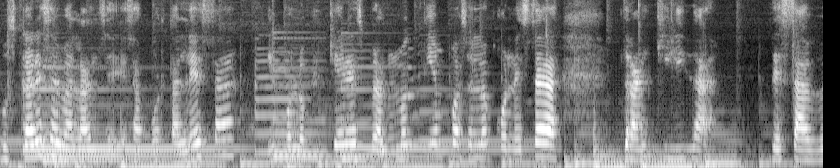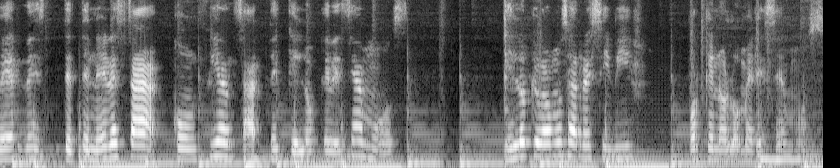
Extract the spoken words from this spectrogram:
buscar ese balance, esa fortaleza, y por lo que quieres, pero al mismo tiempo hacerlo con esa tranquilidad de saber, de, tener esa confianza de que lo que deseamos es lo que vamos a recibir porque no lo merecemos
